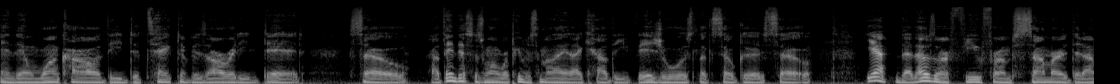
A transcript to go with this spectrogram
And then one called the detective is already dead. So I think this is one where people something like, like how the visuals look so good. So yeah, that those are a few from summer that I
